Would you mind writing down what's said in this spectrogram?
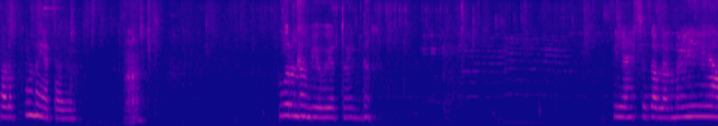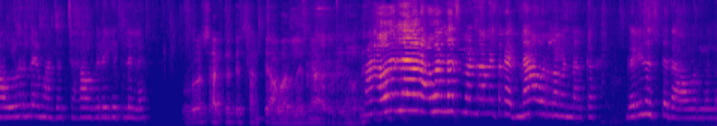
थोडं पूर्ण येतं पूर्ण व्ह्यू येतो एकदम. यायचं चालू आहे मी आवरलंय माझं चहा वगैरे घेतलेला. आहे रोज सारखं ते सांगते आवरलंय मी आवरलंय नाही आवरल्यावर आवरलंच म्हणणार नाही तर काय नाही आवरलं म्हणणार का? घरी नसते दा आवरलेलं.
